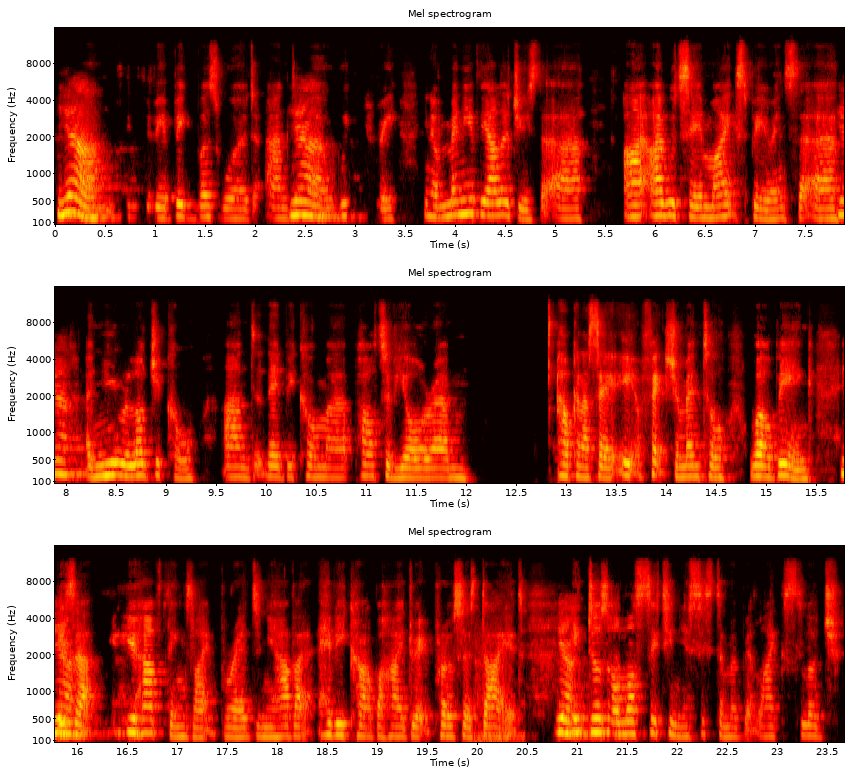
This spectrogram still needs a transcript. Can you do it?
Yeah. um, seems to be a big buzzword and Yeah. uh, wheat free you know many of the allergies that are I, I would say in my experience that are, Yeah. are neurological and they become a part of your um, how can I say it affects your mental well-being Yeah. is that if you have things like breads and you have a heavy carbohydrate processed diet, Yeah. it does almost sit in your system a bit like sludge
